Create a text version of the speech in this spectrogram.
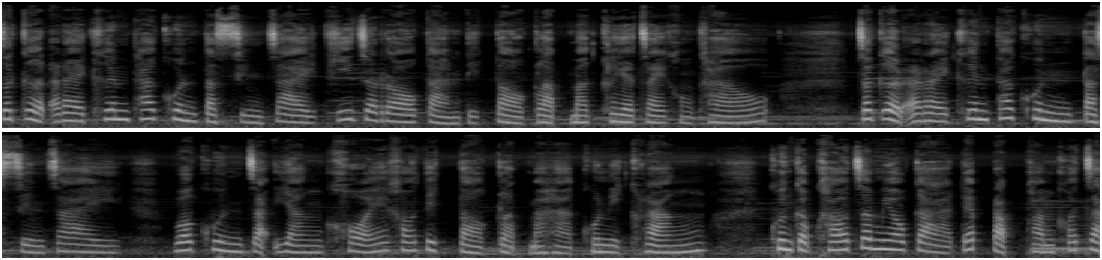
จะเกิดอะไรขึ้นถ้าคุณตัดสินใจที่จะรอการติดต่อกลับมาเคลียร์ใจของเขา จะเกิดอะไรขึ้นถ้าคุณตัดสินใจ ว่าคุณจะยังคอยให้เขาติดต่อกลับมาหาคุณอีกครั้ง คุณกับเขาจะมีโอกาสได้ปรับความเข้าใจ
